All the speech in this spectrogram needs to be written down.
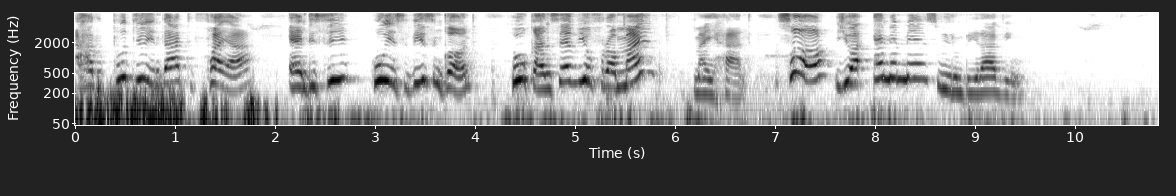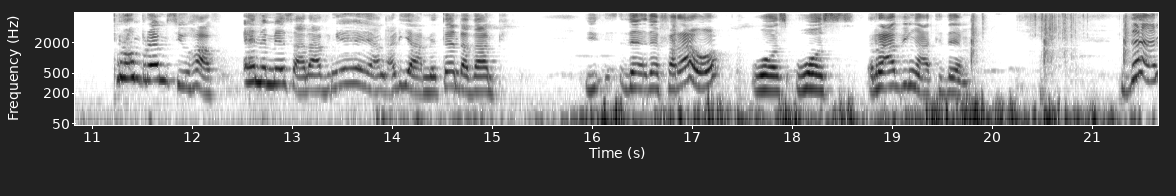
I'll put you in that fire and see who is this God who can save you from my, my hand. So your enemies will be laughing. Problems you have, enemies are laughing. Hey, angalia ametenda dhambi. The, the Pharaoh was was laughing at them. Then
